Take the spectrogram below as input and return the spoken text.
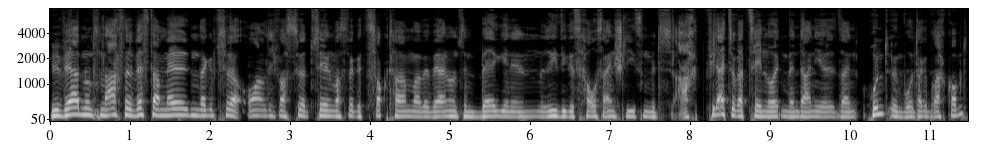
Wir werden uns nach Silvester melden, da gibt's wieder ordentlich was zu erzählen, was wir gezockt haben, weil wir werden uns in Belgien in ein riesiges Haus einschließen mit acht, vielleicht sogar zehn Leuten, wenn Daniel sein Hund irgendwo untergebracht kommt.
